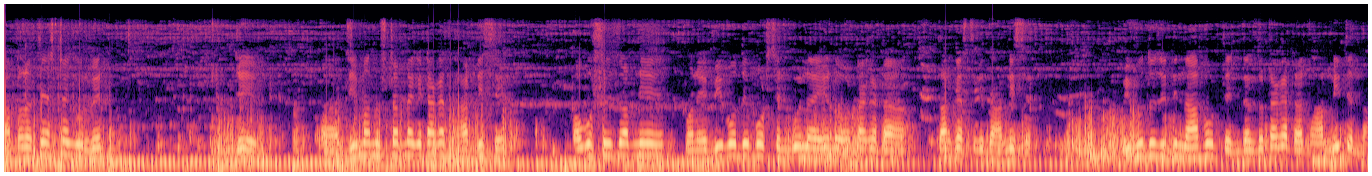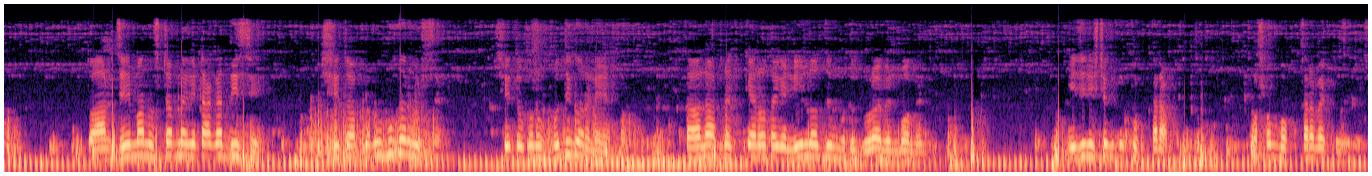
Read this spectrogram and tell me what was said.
আপনারা চেষ্টা করবেন যে যে মানুষটা আপনাকে টাকা ধার দিছে অবশ্যই তো আপনি মানে বিপদে পড়ছেন বলে এলো, টাকাটা তার কাছ থেকে ধার নিছেন। বিপদে যদি না পড়তেন, তাহলে তো টাকাটা ধার নিতেন না। তো আর যে মানুষটা আপনাকে টাকা দিছে, সে তো আপনার উপকার করছে। সে তো কোনো ক্ষতি করে নাই আপনার তাহলে আপনাকে কেন তাকে নির্লজ্জের মতো ঘোরাবেন বলেন? এই জিনিসটা কিন্তু খুব খারাপ, অসম্ভব খারাপ একটা জিনিস।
